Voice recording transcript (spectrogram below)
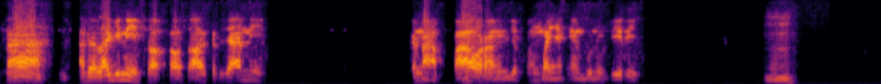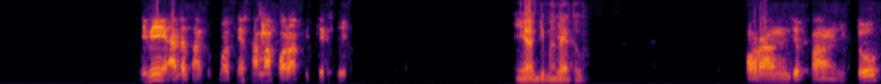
Nah, ada lagi nih so kalau soal kerjaan nih. Kenapa orang Jepang banyak yang bunuh diri? Hmm. Ini ada sangkut pautnya sama pola pikir sih. Ya, gimana Ya. itu? Orang Jepang itu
